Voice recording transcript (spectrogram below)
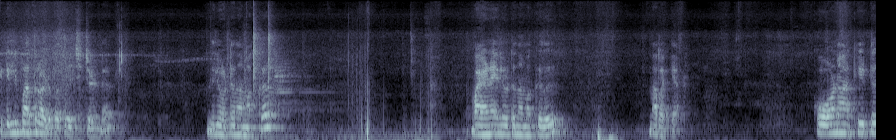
ഇഡ്ഡലി പാത്രം അടുപ്പത്ത് വെച്ചിട്ടുണ്ട്. ഇതിലോട്ട് നമുക്ക് വയണയിലോട്ട് നമുക്കിത് നിറയ്ക്കാം. കോണാക്കിയിട്ട്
